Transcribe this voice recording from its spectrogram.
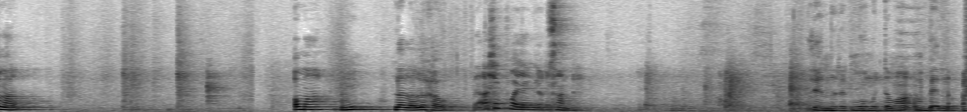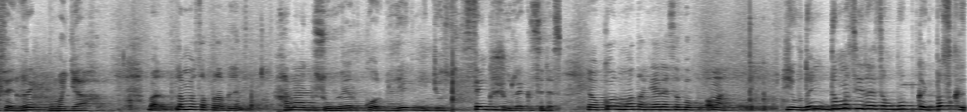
Omar Omar hmm? la la lu xew à chaque fois yaa ngi absenté lenn rek moom dama am benn affaire rek bu ma jaaxal ba la ma sa problème xanaa gisoo weeru koor bi léegi mu jël cinq jours rek si des yow koor moo tax ngay rey sa bopp Omar yow dañ dama si rey sa bopp kañ parce que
